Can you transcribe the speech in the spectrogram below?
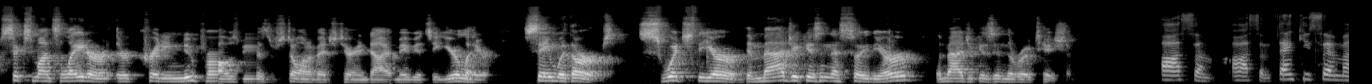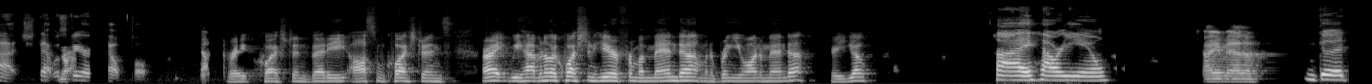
six months later, they're creating new problems because they're still on a vegetarian diet. Maybe it's a year later. Same with herbs. Switch the herb. The magic isn't necessarily the herb, the magic is in the rotation. Awesome. Awesome. Thank you so much. That was very helpful. Great question, Betty. Awesome questions. All right, we have another question here from Amanda. I'm going to bring you on, Amanda. Here you go. Hi, how are you? Hi, Amanda. Good.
